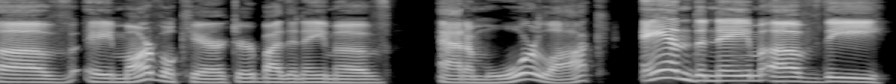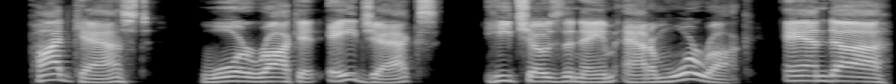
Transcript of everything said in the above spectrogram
of a Marvel character by the name of Adam Warlock and the name of the podcast, War Rocket Ajax, he chose the name Adam Warrock. And uh,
